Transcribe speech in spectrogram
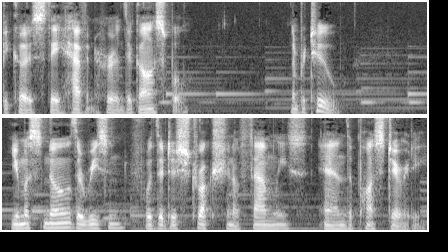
because they haven't heard the gospel. Number two, you must know the reason for the destruction of families and the posterity.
